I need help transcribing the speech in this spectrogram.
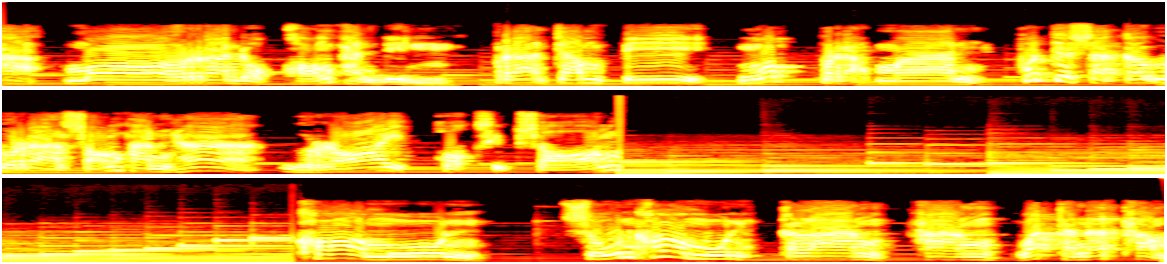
ขมรดกของแผ่นดิน ประจำปีงบประมาณ พุทธศักราช 2562 มูล ศูนย์ข้อมูลกลางทางวัฒนธรรม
